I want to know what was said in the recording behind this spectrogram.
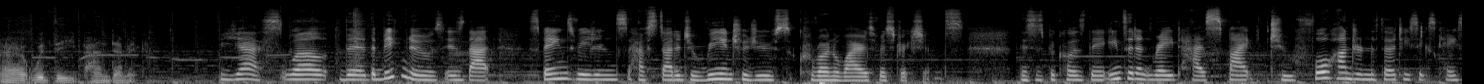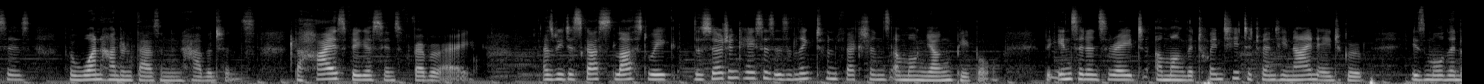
uh, with the pandemic? Yes, well, the, the big news is that Spain's regions have started to reintroduce coronavirus restrictions. This is because their incident rate has spiked to 436 cases per 100,000 inhabitants, the highest figure since February. As we discussed last week, the surge in cases is linked to infections among young people. The incidence rate among the 20 to 29 age group is more than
